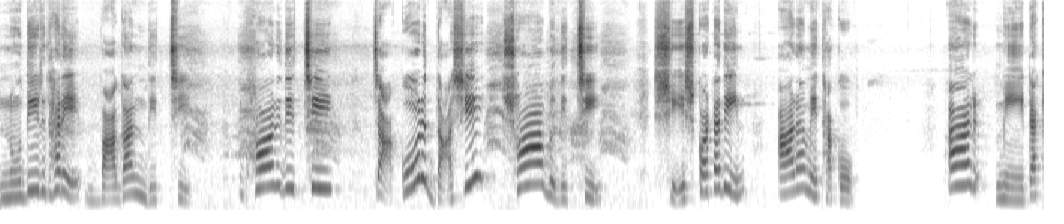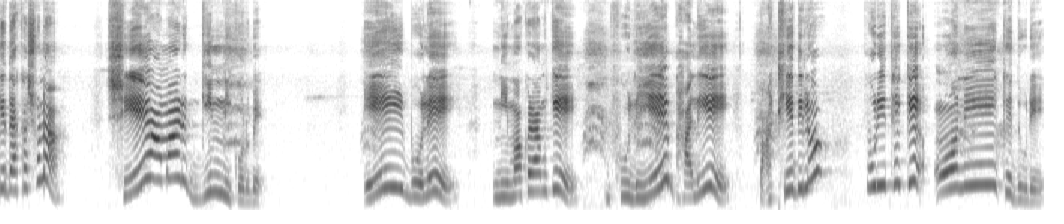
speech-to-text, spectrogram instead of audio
নদীর ধারে বাগান দিচ্ছি, ঘর দিচ্ছি, চাকর, দাসী সব দিচ্ছি। শেষ কটা দিন আরামে থাকো। আর মেয়েটাকে দেখাশোনা, সে আমার গিন্নি করবে। এই বলে নিমকরামকে ভুলিয়ে ভালিয়ে পাঠিয়ে দিল পুরী থেকে অনেক দূরে।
